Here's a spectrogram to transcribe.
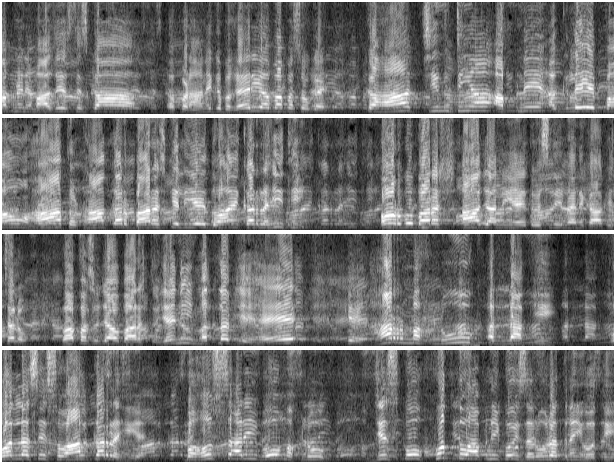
آپ نے نماز استسقاء پڑھانے کے بغیر ہی آپ واپس ہو گئے۔ کہاں چمٹیاں اپنے اگلے پاؤں ہاتھ اٹھا کر بارش کے لیے دعائیں کر رہی تھی اور وہ بارش آ جانی ہے۔ تو اس لیے میں نے کہا کہ چلو، واپس ہو جاؤ بارش تو۔ یعنی مطلب یہ ہے کہ ہر مخلوق اللہ کی وہ اللہ سے سوال کر رہی ہے۔ بہت ساری وہ مخلوق جس کو خود تو اپنی کوئی ضرورت نہیں ہوتی،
